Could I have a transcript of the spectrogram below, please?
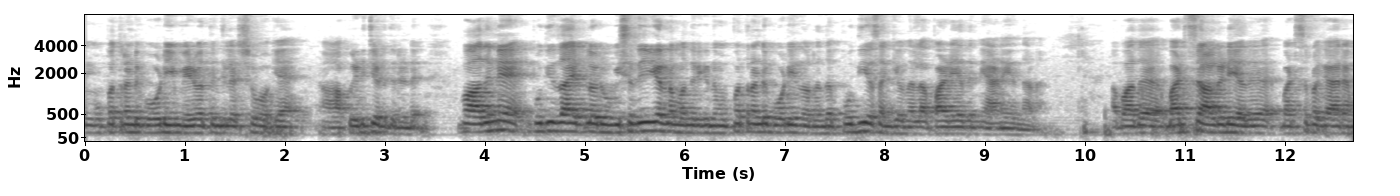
മുപ്പത്തിരണ്ട് കോടിയും എഴുപത്തഞ്ച് ലക്ഷവും ഒക്കെ പിടിച്ചെടുത്തിട്ടുണ്ട്. അപ്പോൾ അതിന് പുതിയതായിട്ടുള്ള ഒരു വിശദീകരണം വന്നിരിക്കുന്നത് മുപ്പത്തിരണ്ട് കോടി എന്ന് പറയുന്നത് പുതിയ സംഖ്യ ഒന്നല്ല പഴയ തന്നെയാണ് എന്നാണ്. അപ്പോൾ അത് ബഡ്സ് ആൾറെഡി അത് ബഡ്സ് പ്രകാരം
